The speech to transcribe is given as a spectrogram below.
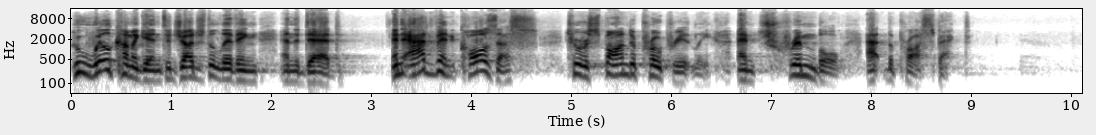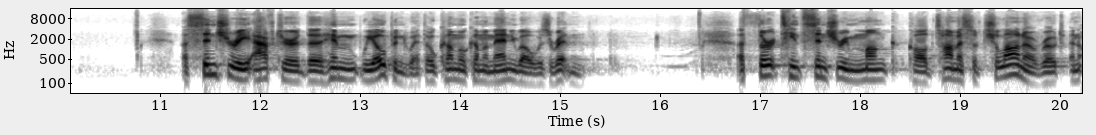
who will come again to judge the living and the dead. And Advent calls us to respond appropriately and tremble at the prospect a century after the hymn we opened with, O Come, O Come Emmanuel, was written. A 13th century monk called Thomas of Celano wrote an,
